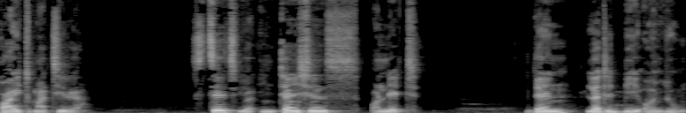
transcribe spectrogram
white material. State your intentions on it, then let it be on you.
